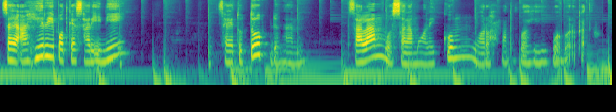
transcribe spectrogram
Saya akhiri podcast hari ini. Saya tutup dengan salam wassalamualaikum warahmatullahi wabarakatuh.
